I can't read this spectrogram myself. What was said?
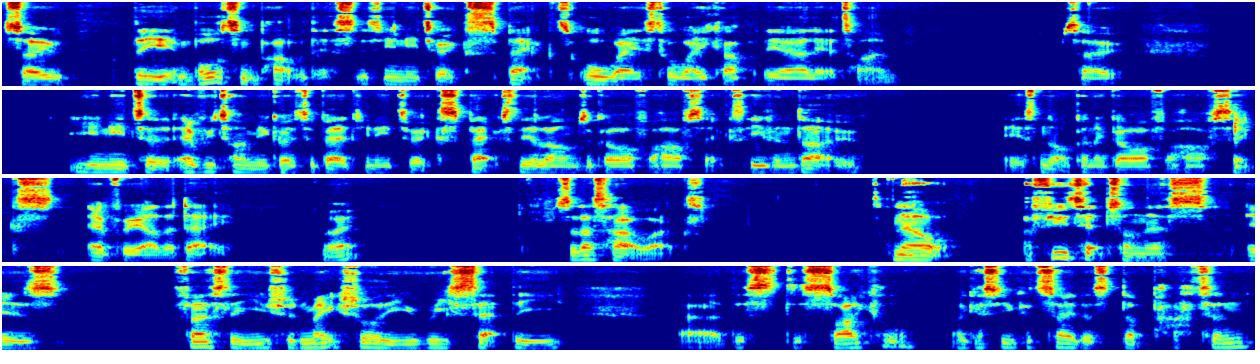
So the important part with this is you need to expect always to wake up at the earlier time. So you need to, every time you go to bed, you need to expect the alarm to go off at half six, even though it's not going to go off at half six every other day, right? So that's how it works. Now, a few tips on this is firstly, you should make sure that you reset the uh, this the cycle, I guess you could say, this the pattern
